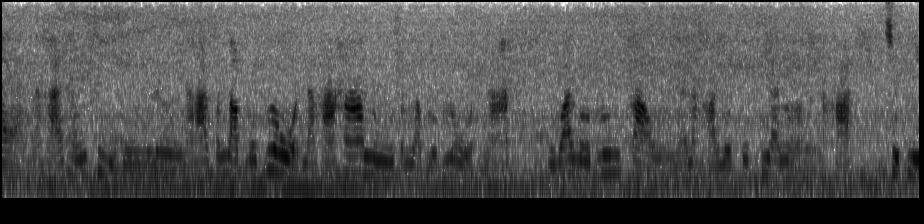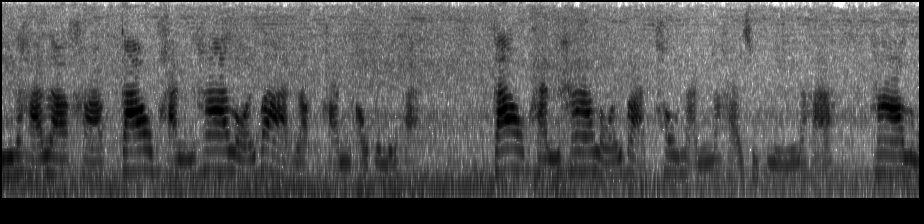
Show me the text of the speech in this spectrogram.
18 นะคะ ทั้ง 4 วงเลยนะคะสำหรับรถโหลดนะคะ 5 รูสำหรับรถโหลดนะ หรือว่ารถรุ่นเก่าเงี้ยนะคะ รถเตี้ยๆหน่อยนะคะ ชุดนี้นะคะ ราคา 9,500 บาท หลักพันเอาไปเลยค่ะ 9,500 บาทเท่านั้นนะคะ ชุดนี้นะคะ5รู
